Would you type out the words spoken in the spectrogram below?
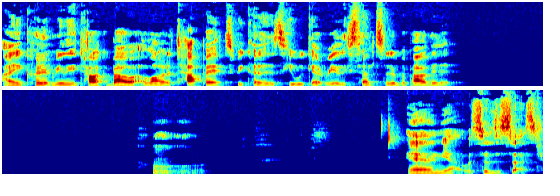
I couldn't really talk about a lot of topics because he would get really sensitive about it. And yeah, it was a disaster.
